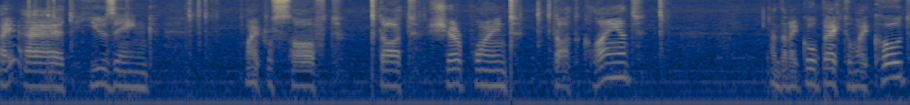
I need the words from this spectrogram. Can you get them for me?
I add using Microsoft.SharePoint.client and then I go back to my code.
